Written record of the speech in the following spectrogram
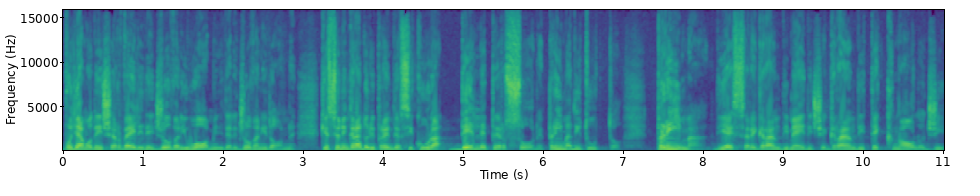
Vogliamo dei cervelli, dei giovani uomini, delle giovani donne, che siano in grado di prendersi cura delle persone, prima di tutto. Prima di essere grandi medici e grandi tecnologi,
